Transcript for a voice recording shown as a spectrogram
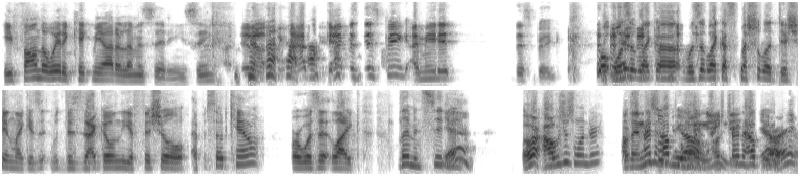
he found a way to kick me out of Lemon City. You see? You know, the, gap, the gap is this big. I made it this big. What, was it like a was it like a special edition? Like, is it does that go in the official episode count, or was it like Lemon City? Yeah. Or I was just wondering. I Well, was then trying to help you out. one I was trying to ninety. help you out. right.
